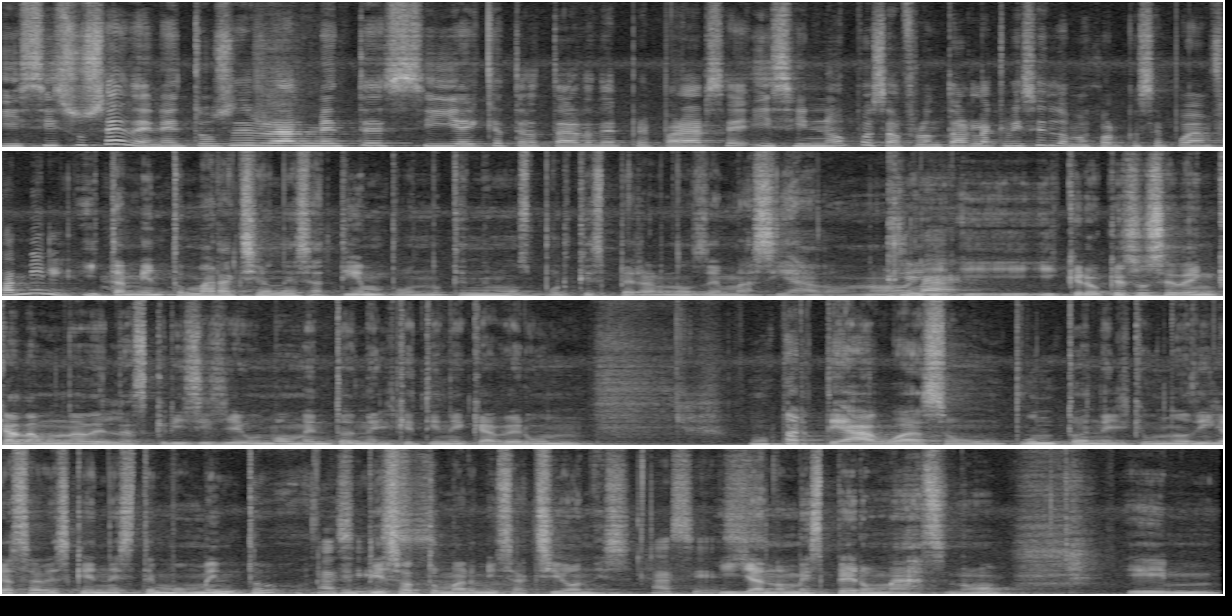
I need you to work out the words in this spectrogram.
y sí suceden, entonces realmente sí hay que tratar de prepararse y si no, pues afrontar la crisis lo mejor que se pueda en familia. Y también tomar acciones a tiempo, no tenemos por qué esperarnos demasiado, ¿no? Y, creo que eso se da en cada una de las crisis. Llega un momento en el que tiene que haber un, un parteaguas o un punto en el que uno diga, sabes que en este momento empiezo a tomar mis acciones y ya no me espero más, ¿no? Em,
